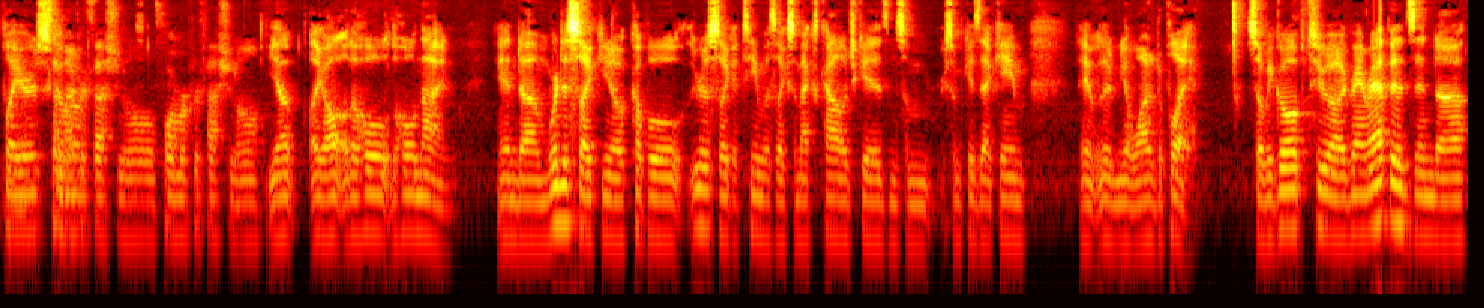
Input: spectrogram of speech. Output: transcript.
players. semi-professional, former professional. Yep, like all the whole the whole nine. And um, we're just like you know a couple. We're just like a team with like some ex college kids and some some kids that came, they, you know wanted to play. So we go up to uh, Grand Rapids and uh,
